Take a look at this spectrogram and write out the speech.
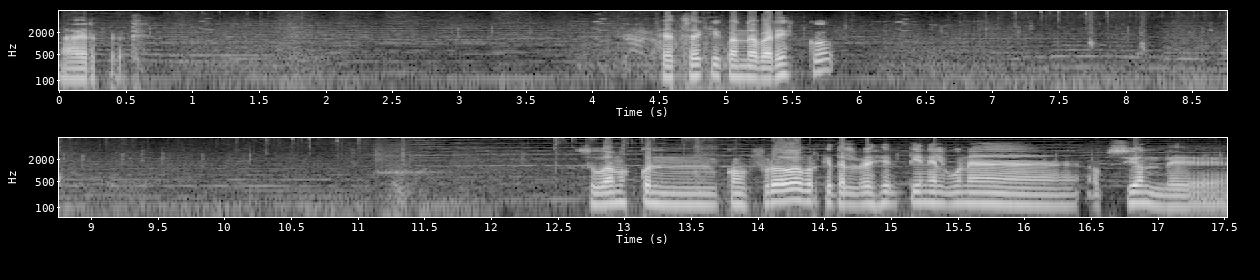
A ver, espérate. ¿Cachai? Que cuando aparezco... Subamos con, con Frodo porque tal vez él tiene alguna opción de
